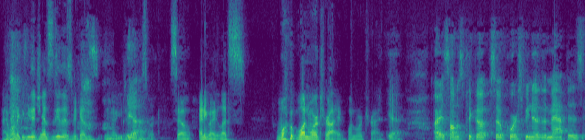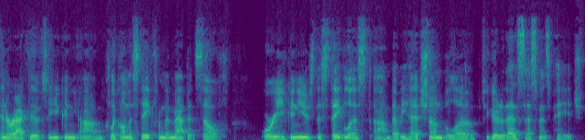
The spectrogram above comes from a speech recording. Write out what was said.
I want to give you the chance to do this because you know you do all this work. So anyway, let's one more try. One more try. Yeah. All right. So I'll just pick up. So of course we know the map is interactive. So you can um, click on the state from the map itself, or you can use the state list um, that we had shown below to go to that assessments page.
